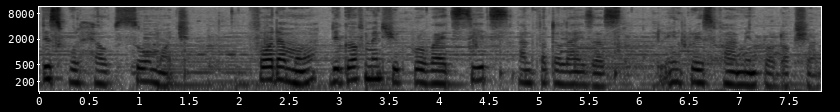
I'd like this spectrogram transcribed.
This will help so much. Furthermore, the government should provide seeds and fertilizers to increase farming production.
